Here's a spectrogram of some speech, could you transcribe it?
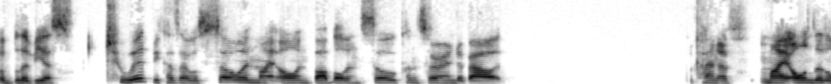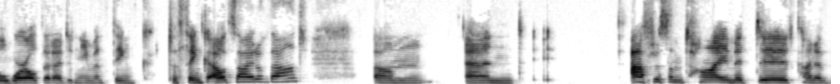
oblivious to it because i was so in my own bubble and so concerned about kind of my own little world that i didn't even think to think outside of that. Um and after some time it did kind of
